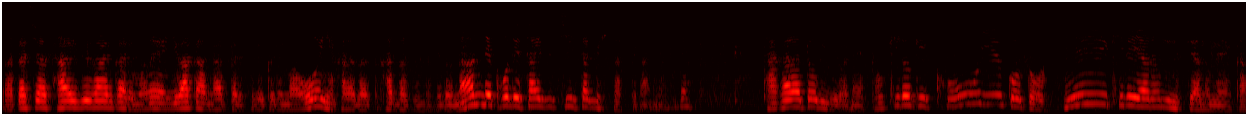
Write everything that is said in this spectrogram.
私はサイズなんかでもね、違和感があったりする車大いに腹立腹立つんだけど、なんでここでサイズ小さくしたって感じですね。宝飛びはね、時々こういうことを平気でやるんですよ、あのメーカー。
